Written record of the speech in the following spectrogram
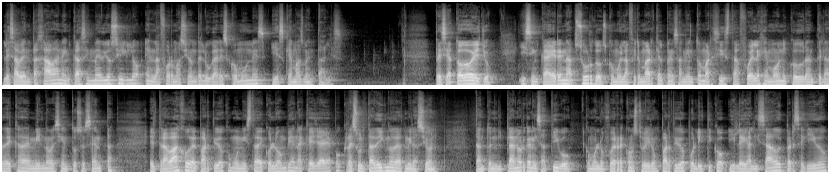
les aventajaban en casi medio siglo en la formación de lugares comunes y esquemas mentales. Pese a todo ello, y sin caer en absurdos como el afirmar que el pensamiento marxista fue el hegemónico durante la década de 1960, el trabajo del Partido Comunista de Colombia en aquella época resulta digno de admiración, tanto en el plano organizativo como lo fue reconstruir un partido político ilegalizado y perseguido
